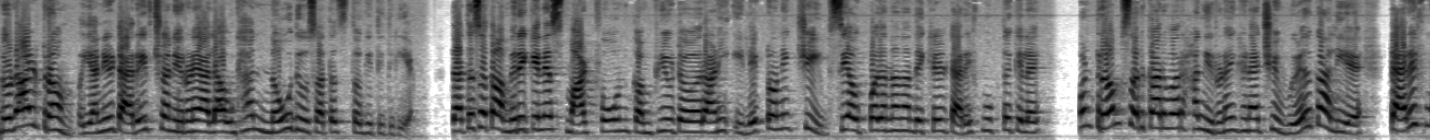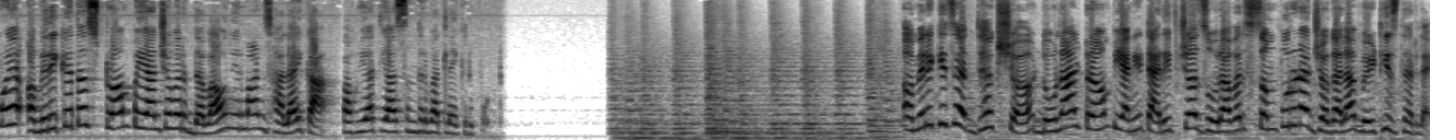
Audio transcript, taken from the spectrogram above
डोनाल्ड ट्रम्प यांनी टॅरिफच्या निर्णयाला अवघ्या नऊ दिवसातच स्थगिती दिली आहे. त्यातच आता अमेरिकेने स्मार्टफोन कम्प्युटर आणि इलेक्ट्रॉनिक चिप्स या उत्पादनांना देखील टॅरिफ मुक्त केलंय. पण ट्रम्प सरकारवर हा निर्णय घेण्याची वेळ का आली आहे टॅरिफमुळे अमेरिकेतच ट्रम्प यांच्यावर दबाव निर्माण झालाय का? पाहुयात या संदर्भातला एक रिपोर्ट. अमेरिकेचे अध्यक्ष डोनाल्ड ट्रम्प यांनी टॅरिफच्या जोरावर संपूर्ण जगाला वेठीस धरलाय.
